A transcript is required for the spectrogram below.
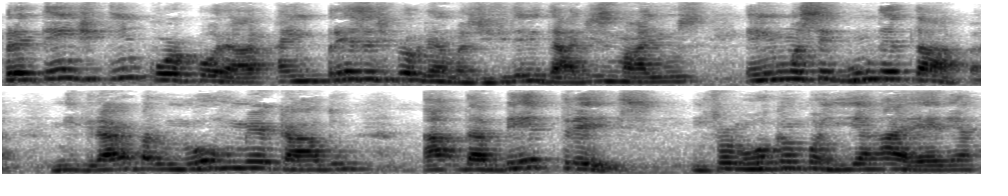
pretende incorporar a empresa de programas de fidelidade Smiles em uma segunda etapa, migrar para o novo mercado da B3, informou a companhia aérea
